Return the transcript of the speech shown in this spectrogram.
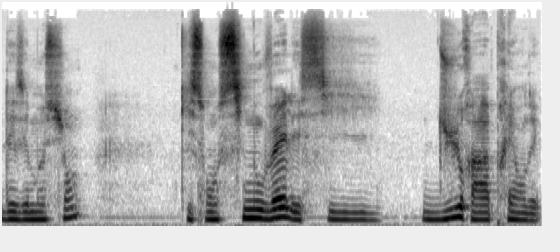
des émotions qui sont si nouvelles et si dures à appréhender.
